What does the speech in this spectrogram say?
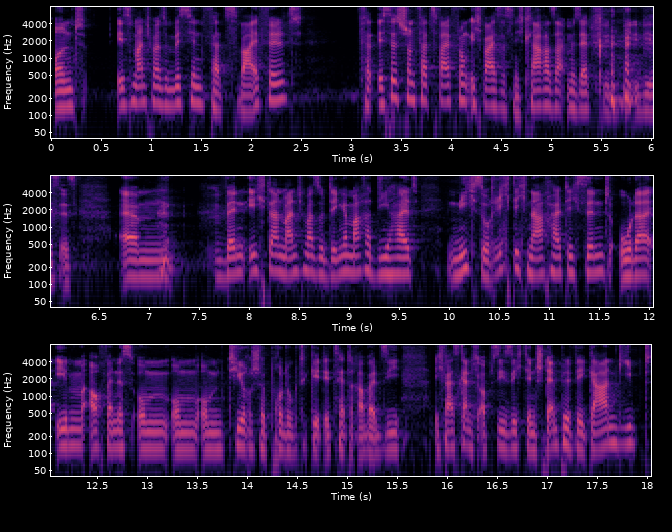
und ist manchmal so ein bisschen verzweifelt. Ver- Ist es schon Verzweiflung? Ich weiß es nicht. Clara sagt mir selbst, wie, wie, wie es ist. Ähm, wenn ich dann manchmal so Dinge mache, die halt nicht so richtig nachhaltig sind oder eben auch wenn es um, um, um tierische Produkte geht etc., weil sie, ich weiß gar nicht, ob sie sich den Stempel vegan gibt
